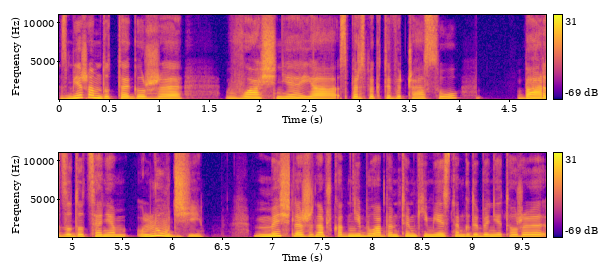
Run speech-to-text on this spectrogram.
Zmierzam do tego, że właśnie ja z perspektywy czasu bardzo doceniam ludzi. Myślę, że na przykład nie byłabym tym, kim jestem, gdyby nie to, że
